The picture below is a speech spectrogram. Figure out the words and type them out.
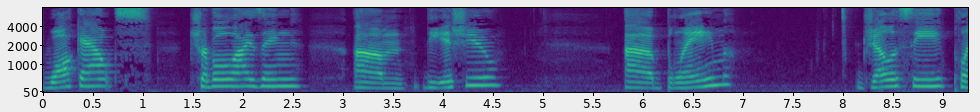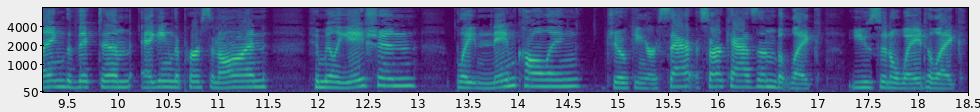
walkouts, trivializing um, the issue, uh, blame, jealousy, playing the victim, egging the person on, humiliation, blatant name calling, joking or sa- sarcasm, but like used in a way to like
